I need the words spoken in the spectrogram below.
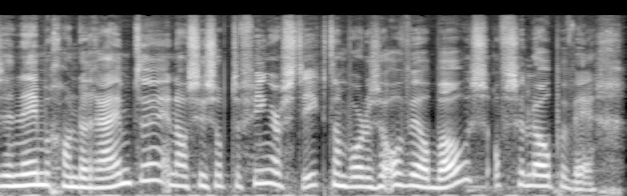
ze nemen gewoon de ruimte. En als je ze op de vinger stikt, dan worden ze ofwel boos of ze lopen weg.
